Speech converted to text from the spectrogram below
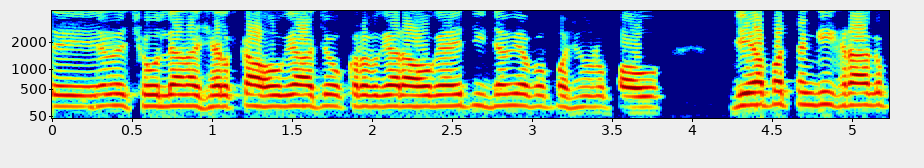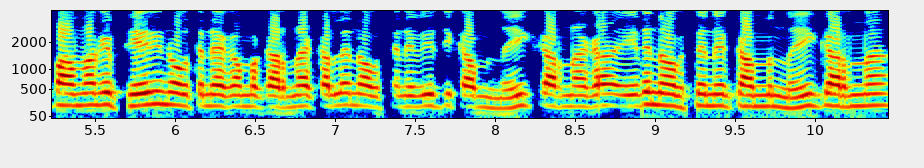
ਤੇ ਜਿਵੇਂ ਛੋਲਿਆਂ ਦਾ ਛਿਲਕਾ ਹੋ ਗਿਆ, ਚੋਕਰ ਵਗੈਰਾ ਹੋ ਗਿਆ, ਇਹ ਚੀਜ਼ਾਂ ਵੀ ਆਪਾਂ ਪਸ਼ੂਆਂ ਨੂੰ ਪਾਓ। ਜੇ ਆਪਾਂ ਚੰਗੀ ਖੁਰਾਕ ਪਾਵਾਂਗੇ, ਫੇਰ ਹੀ ਨੁਕਤੇ ਨੇ ਕੰਮ ਕਰਨਾ, ਇਕੱਲੇ ਨੁਕਤੇ ਨੇ ਵੀਰ ਜੀ ਕੰਮ ਨਹੀਂ ਕਰਨਾਗਾ, ਇਹ ਨੁਕਤੇ ਨੇ ਕੰਮ ਨਹੀਂ ਕਰਨਾ,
